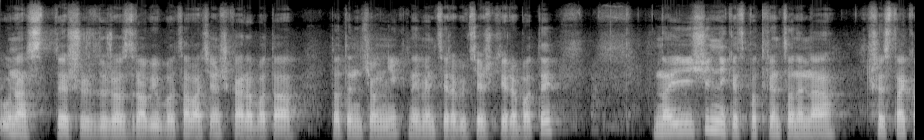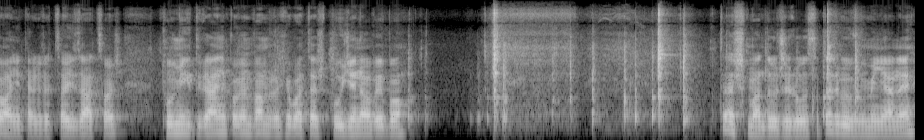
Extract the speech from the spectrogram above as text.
U nas też już dużo zrobił, bo cała ciężka robota to ten ciągnik, najwięcej robił ciężkiej roboty. No i silnik jest podkręcony na 300 koni, także coś za coś. Tłumik drgań powiem wam, że chyba też pójdzie nowy, bo też ma duży luz, też był wymieniany.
